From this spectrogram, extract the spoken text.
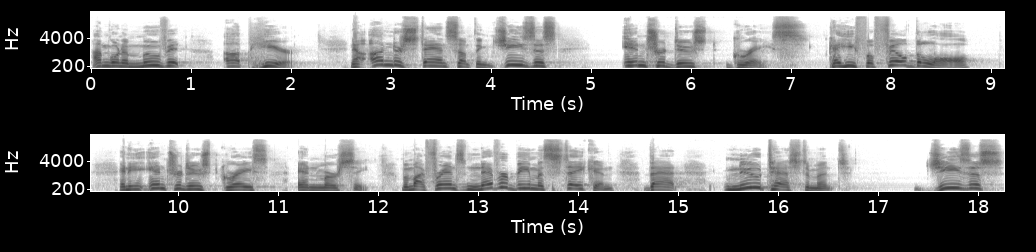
I'm going to move it up here. Now, understand something. Jesus introduced grace. Okay, he fulfilled the law and he introduced grace and mercy. But my friends, never be mistaken that New Testament, Jesus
